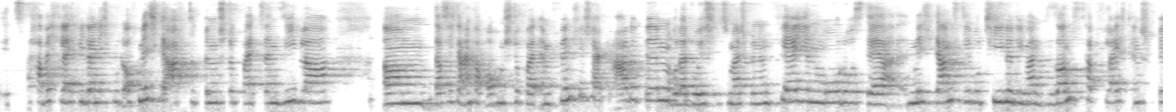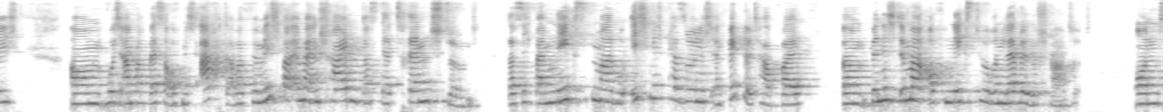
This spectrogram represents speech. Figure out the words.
jetzt habe ich vielleicht wieder nicht gut auf mich geachtet, bin ein Stück weit sensibler, ähm, dass ich da einfach auch ein Stück weit empfindlicher gerade bin oder durch zum Beispiel einen Ferienmodus, der nicht ganz die Routine, die man sonst hat, vielleicht entspricht, ähm, wo ich einfach besser auf mich achte. Aber für mich war immer entscheidend, dass der Trend stimmt, dass ich beim nächsten Mal, wo ich mich persönlich entwickelt habe, weil ähm, bin ich immer auf dem nächsthöheren Level gestartet. Und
